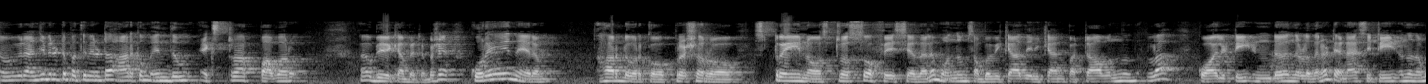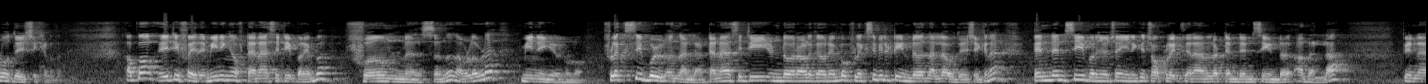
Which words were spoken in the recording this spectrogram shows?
ഒരു അഞ്ച് മിനിറ്റ് പത്ത് മിനിറ്റ് ആർക്കും എന്തും എക്സ്ട്രാ പവർ ഉപയോഗിക്കാൻ പറ്റും. പക്ഷേ കുറേ നേരം ഹാർഡ് വർക്കോ പ്രഷറോ സ്ട്രെയിനോ സ്ട്രെസ്സോ ഫേസ് ചെയ്താലും ഒന്നും സംഭവിക്കാതിരിക്കാൻ പറ്റാവുന്ന ക്വാളിറ്റി ഉണ്ട് എന്നുള്ളതാണ് ടെനാസിറ്റി എന്ന് നമ്മൾ ഉദ്ദേശിക്കുന്നത്. അപ്പോൾ eighty five the meaning of tenacity പറയുമ്പോൾ ഫേംനെസ് എന്ന് നമ്മളിവിടെ മീനിങ് ചെയ്തിട്ടുള്ളൂ ഫ്ലെക്സിബിൾ എന്നല്ല. ടെനാസിറ്റി ഉണ്ട് ഒരാൾക്ക് പറയുമ്പോൾ ഫ്ലെക്സിബിലിറ്റി ഉണ്ട് എന്നല്ല ഉദ്ദേശിക്കുന്നത്. ടെൻഡൻസി പറഞ്ഞു വെച്ചാൽ എനിക്ക് ചോക്ലേറ്റ് തിന്നാനുള്ള ടെൻഡൻസി ഉണ്ട്. അതല്ല. പിന്നെ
